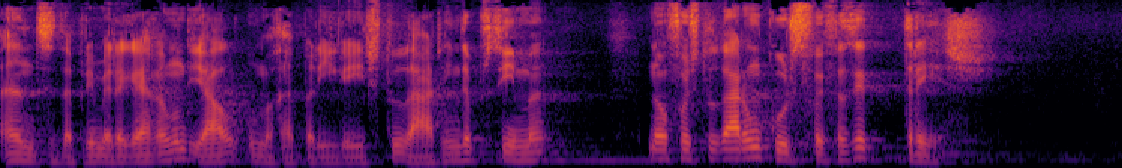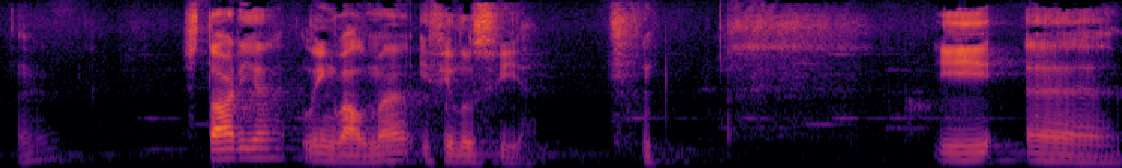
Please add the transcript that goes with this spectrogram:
antes da Primeira Guerra Mundial, uma rapariga ir estudar, ainda por cima, não foi estudar um curso, foi fazer três: uh, História, Língua Alemã e Filosofia. e, uh,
